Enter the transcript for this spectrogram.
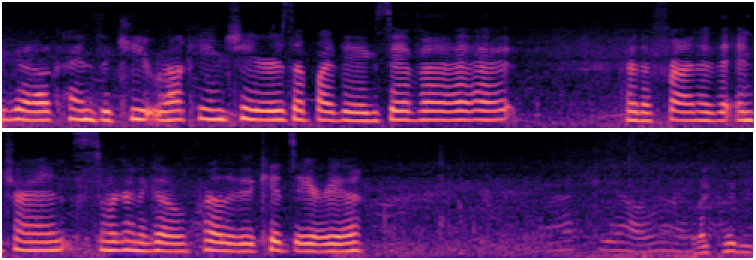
They've got all kinds of cute rocking chairs up by the exhibit or the front of the entrance. We're gonna go probably to the kids area. But I couldn't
